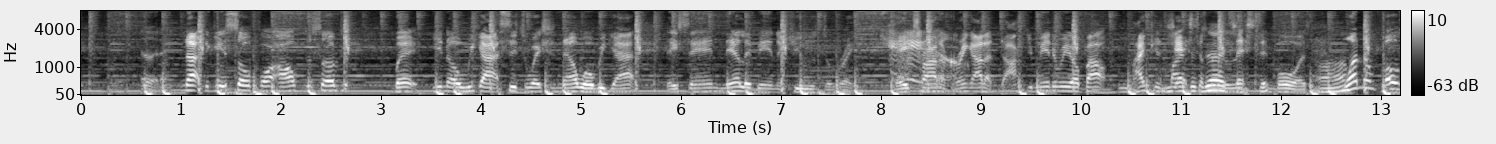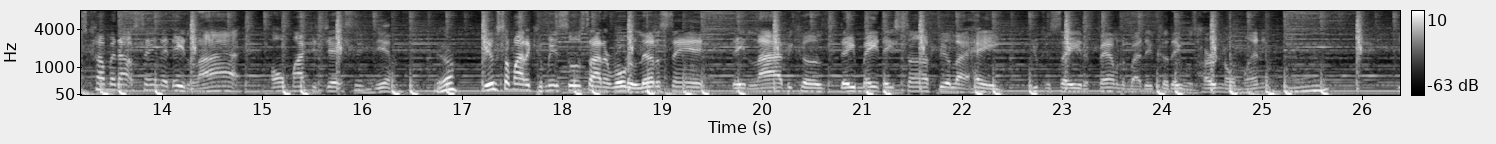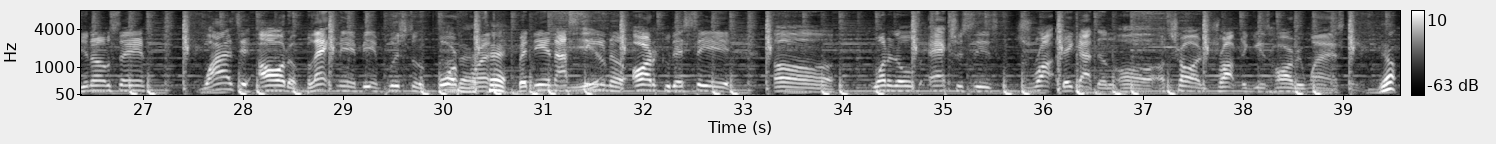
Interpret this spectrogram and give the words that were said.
not to get so far off the subject, but you know, we got situations now where we got they saying Nelly being accused of rape. They trying to bring out a documentary about Michael, Michael Jackson, Jackson. molesting boys. Uh-huh. One of them folks coming out saying that they lied on Michael Jackson. Yeah. Yeah. If somebody commit suicide and wrote a letter saying they lied because they made their son feel like, hey, you can save the family by this because they was hurting on money. Mhm. You know what I'm saying? Why is it all the black men being pushed to the forefront? attack. But then I seen an article that said uh, one of those actresses dropped. They got the uh, a charge dropped against Harvey Weinstein. Yep.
